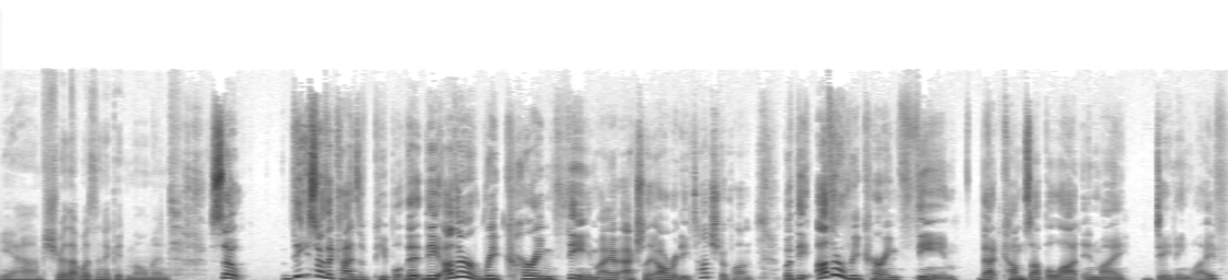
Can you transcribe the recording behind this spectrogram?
Yeah, I'm sure that wasn't a good moment. So these are the kinds of people. The, the other recurring theme I actually already touched upon, but the other recurring theme that comes up a lot in my dating life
